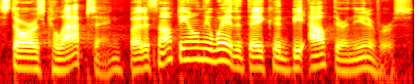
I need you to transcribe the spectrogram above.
stars collapsing, but it's not the only way that they could be out there in the universe.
